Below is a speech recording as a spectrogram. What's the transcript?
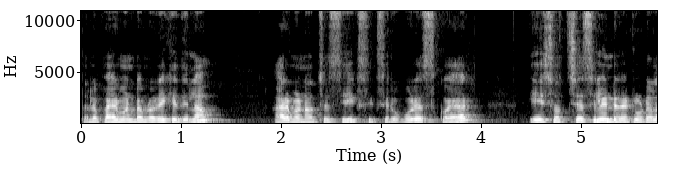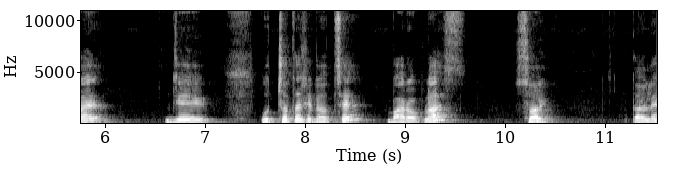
তাহলে ফাইয়ের মানটা আমরা রেখে দিলাম। আর মান হচ্ছে সিক্স সিক্সের উপরে স্কোয়ার এস হচ্ছে সিলিন্ডারের টোটাল যে উচ্চতা সেটা হচ্ছে বারো প্লাস ছয়। তাহলে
